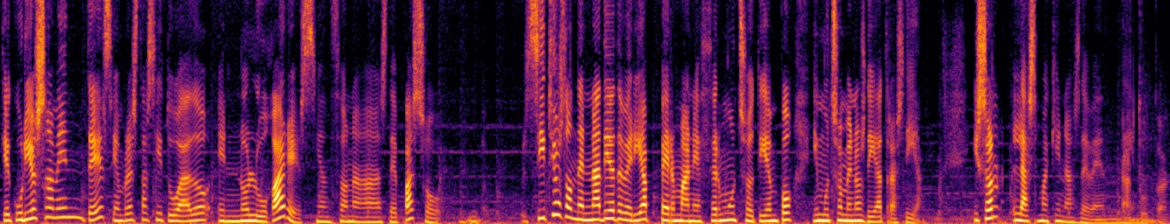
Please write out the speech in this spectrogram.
que curiosamente siempre está situado en no lugares y en zonas de paso, sitios donde nadie debería permanecer mucho tiempo y mucho menos día tras día. Y son las máquinas de vending. Ah, total.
